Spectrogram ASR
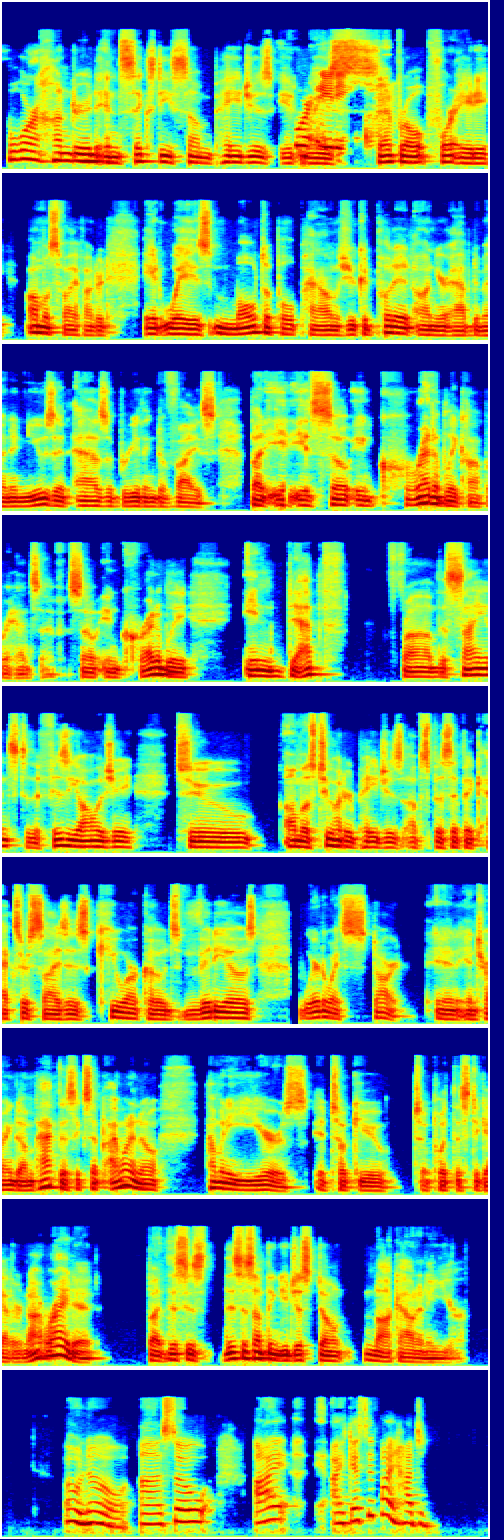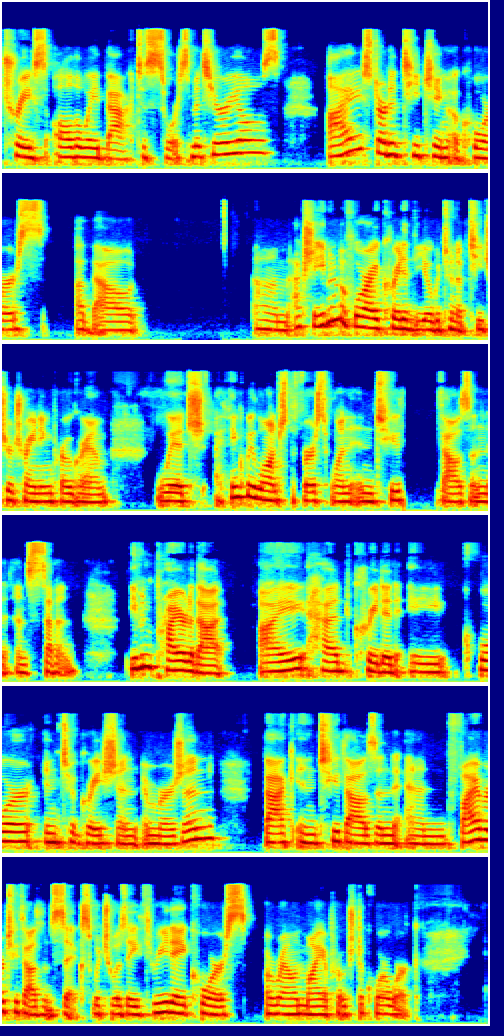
460 some pages. It weighs several, 480, almost 500. It weighs multiple pounds. You could put it on your abdomen and use it as a breathing device, but it is so incredibly comprehensive, so incredibly in depth from the science to the physiology to almost 200 pages of specific exercises, QR codes, videos. Where do I start in, in trying to unpack this? Except I want to know how many years it took you to put this together, not write it, but this is this is something you just don't knock out in a year. Oh no. Uh, so I I guess if I had to trace all the way back to source materials, I started teaching a course about um, actually even before I created the Yoga Tune Up teacher training program, which I think we launched the first one in 2007. Even prior to that, I had created a core integration immersion back in 2005 or 2006, which was a three day course around my approach to core work.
